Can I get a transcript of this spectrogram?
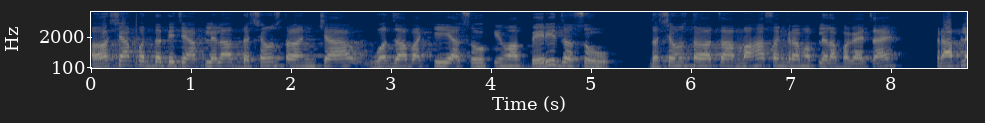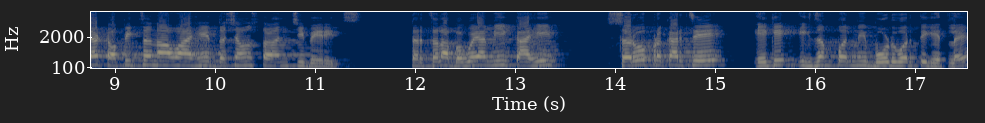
अशा पद्धतीचे आपल्याला दशांश स्थळांच्या वजाबाकी असो किंवा बेरीज असो दशांश स्थळाचा महासंग्राम आपल्याला बघायचा आहे. तर आपल्या टॉपिकचं नाव आहे दशांश स्थळांची बेरीज. तर चला बघूया मी काही सर्व प्रकारचे एक एक एक्झाम्पल मी बोर्डवरती घेतलंय.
